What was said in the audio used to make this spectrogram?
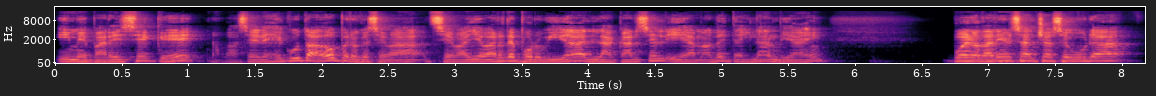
y me parece que no va a ser ejecutado, pero que se va, se va a llevar de por vida en la cárcel y además de Tailandia. ¿eh? Bueno, Daniel Sancho asegura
